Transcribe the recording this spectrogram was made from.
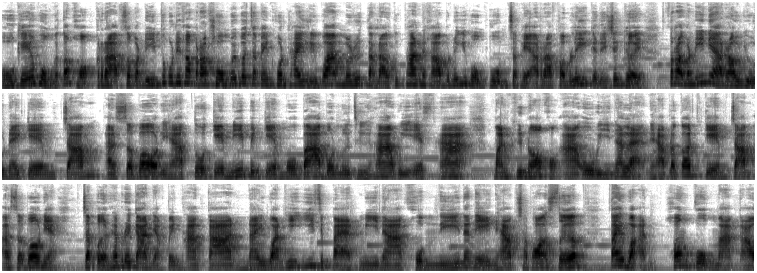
โอเคผมก็ต้องขอกราบสวัสดีทุกคนที่เข้ามารับชมไม่ว่าจะเป็นคนไทยหรือว่ามนุษย์ต่างดาวทุกท่านนะครับวันนี้ผมภูมิจากเพจอาราฟาร์มลี่กันอีกเช่นเคยสำหรับวันนี้เนี่ยเราอยู่ในเกม Jump a s b l e นี่ครับตัวเกมนี้เป็นเกมโมบ้าบนมือถือ 5 vs 5 มันคือน้องของ ROV นั่นแหละนะครับแล้วก็เกม Jump a s b l e เนี่ยจะเปิดให้บริการอย่างเป็นทางการในวันที่ 28 มีนาคมนี้นั่นเองนะครับเฉพาะเซิร์ฟ ไต้หวันฮ่องกงมาเก๊า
